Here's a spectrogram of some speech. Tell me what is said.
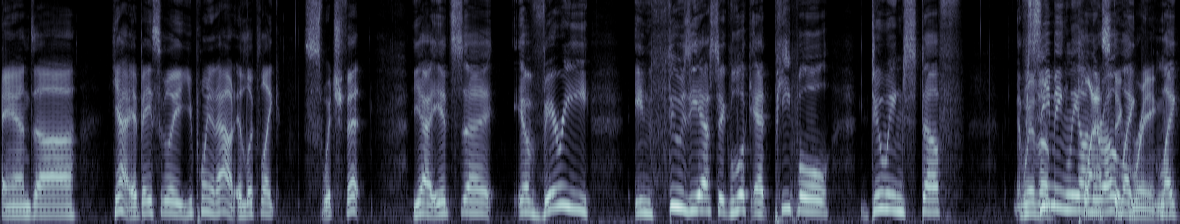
And uh, yeah, it basically, you pointed out, it looked like Switch Fit. Yeah, it's uh, a very enthusiastic look at people doing stuff With a seemingly on their own like ring. like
